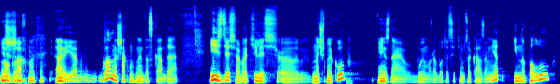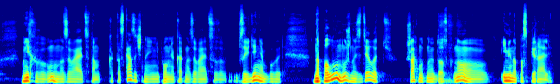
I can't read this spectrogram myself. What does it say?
И Но шахматы. А, я, главное шахматная доска, да. И здесь обратились э, в ночной клуб, я не знаю, будем работать с этим заказом, нет. И на полу у них, ну, называется там как-то сказочно, я не помню, как называется заведение будет. На полу нужно сделать шахматную доску, но именно по спирали.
